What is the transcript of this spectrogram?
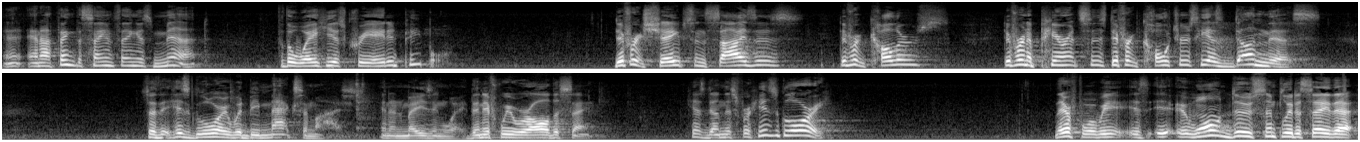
And, and I think the same thing is meant for the way He has created people. Different shapes and sizes, different colors, different appearances, different cultures. He has done this so that His glory would be maximized in an amazing way than if we were all the same. He has done this for His glory. Therefore, we, it won't do simply to say that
